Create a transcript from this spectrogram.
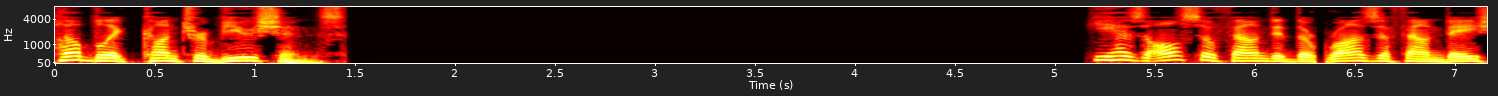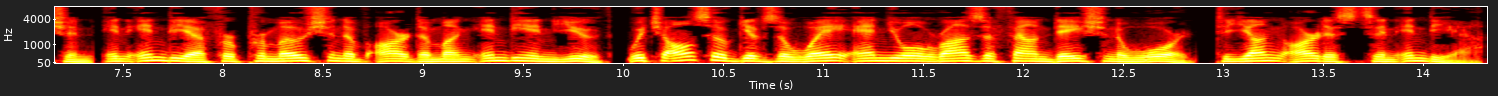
Public contributions He has also founded the Raza Foundation in India for promotion of art among Indian youth, which also gives away annual Raza Foundation Award, to young artists in India.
